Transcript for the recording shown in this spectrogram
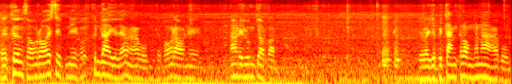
แต่เครื่อง 210 นี่เขาขึ้นได้อยู่แล้วนะครับผม แต่ของเราเนี่ย อะเดี๋ยวลุงจอดก่อน เดี๋ยวเราจะไปตั้งกล้องข้างหน้าครับผม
